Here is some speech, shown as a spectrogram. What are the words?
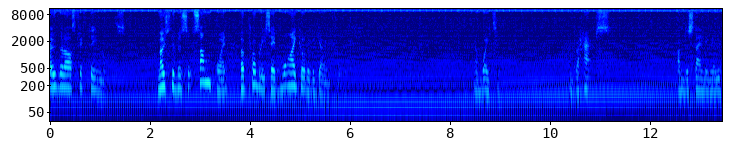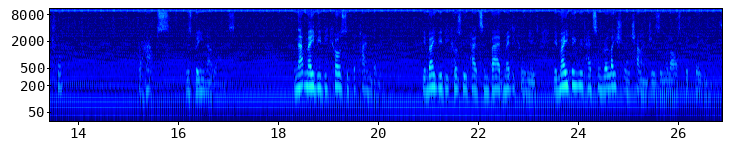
Over the last 15 months, most of us at some point have probably said, Why, God, are we going through this? And waiting. And perhaps understanding a little. Perhaps there's been no answer. And that may be because of the pandemic. It may be because we've had some bad medical news. It may be we've had some relational challenges in the last 15 months.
